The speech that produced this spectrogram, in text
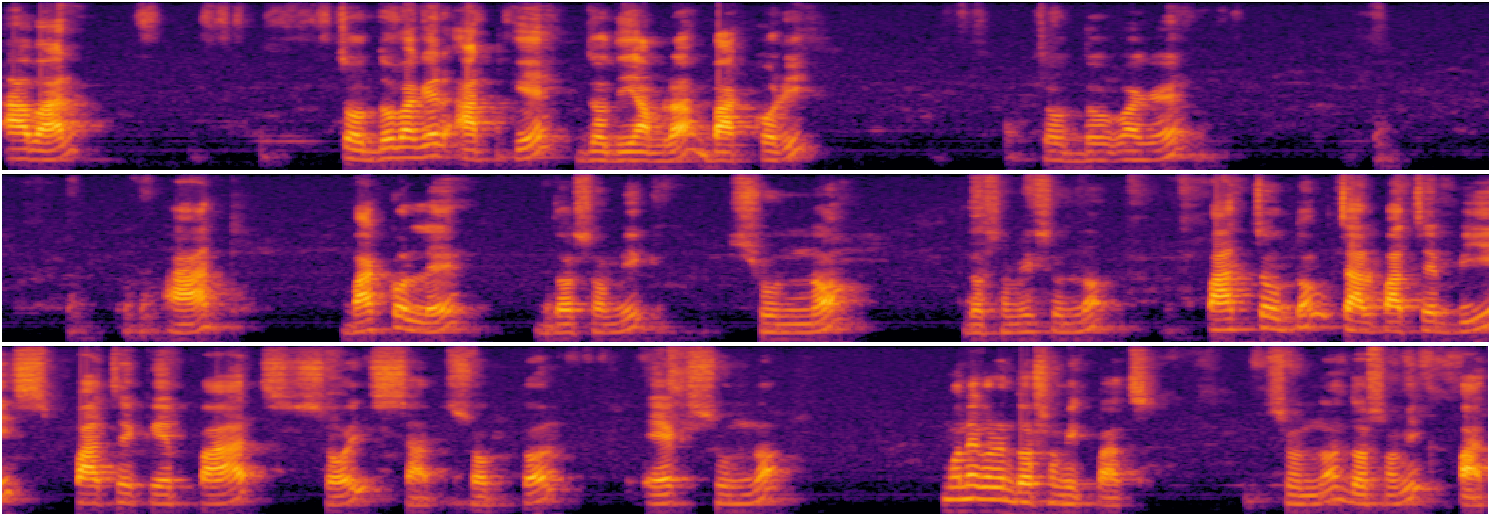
আবার চোদ্দ ভাগের আটকে যদি আমরা ভাগ করি, চোদ্দ ভাগের আট ভাগ করলে দশমিক শূন্য দশমিক শূন্য, পাঁচ চোদ্দ, চার পাঁচে বিশ, পাঁচ একে পাঁচ, ছয়, সাত, সত্তর এক শূন্য, মনে করেন দশমিক পাঁচ। শূন্য দশমিক পাঁচ।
